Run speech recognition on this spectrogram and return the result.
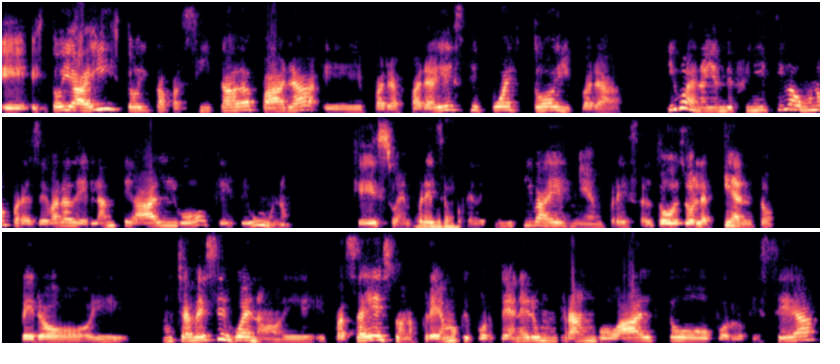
eh, estoy ahí, estoy capacitada para, eh, para, para ese puesto y para, Y bueno, y en definitiva uno para llevar adelante algo que es de uno, que es su empresa, porque en definitiva es mi empresa, yo, yo la siento, pero eh, muchas veces, bueno, eh, pasa eso, nos creemos que por tener un rango alto o por lo que sea,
